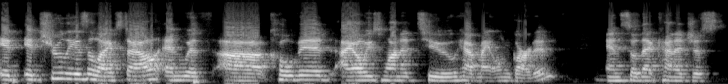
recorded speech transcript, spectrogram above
it it truly is a lifestyle. And with uh, COVID, I always wanted to have my own garden, and so that kind of just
